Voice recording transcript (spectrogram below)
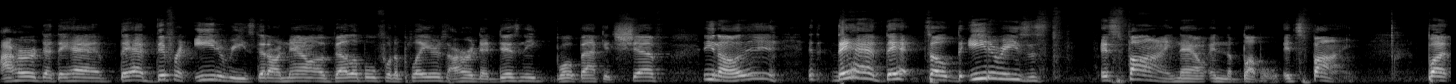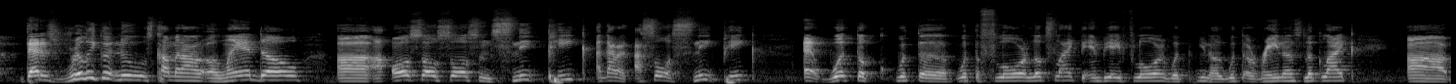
I heard that they have they have different eateries that are now available for the players. I heard that Disney brought back its chef. You know, they have they have, so the eateries is is fine now in the bubble. It's fine, but that is really good news coming out of Orlando. Uh, I also saw some sneak peek. I got a, I saw a sneak peek at what the what the what the floor looks like, the NBA floor with you know what the arenas look like. Uh,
